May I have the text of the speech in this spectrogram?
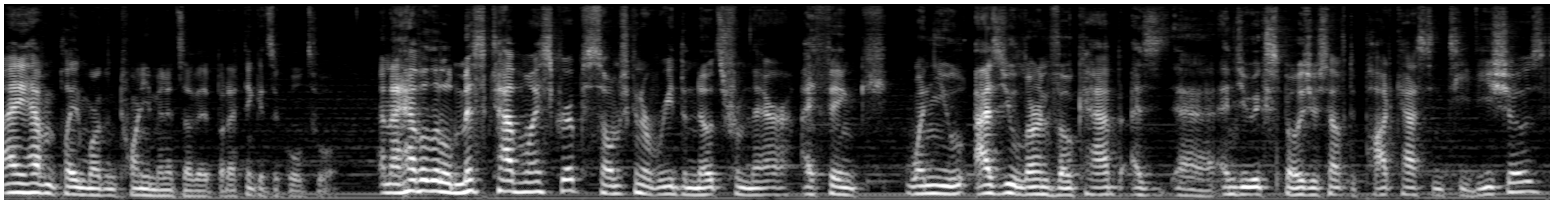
I haven't played more than 20 minutes of it, but I think it's a cool tool. And I have a little misc tab in my script, so I'm just going to read the notes from there. I think when you, as you learn vocab as uh, and you expose yourself to podcasts and TV shows,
